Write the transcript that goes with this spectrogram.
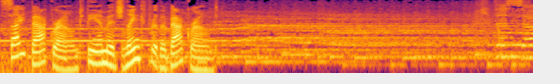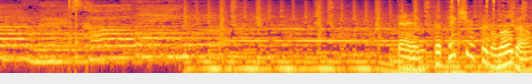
Site background, the image link for the background. Then, the picture for the logo.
